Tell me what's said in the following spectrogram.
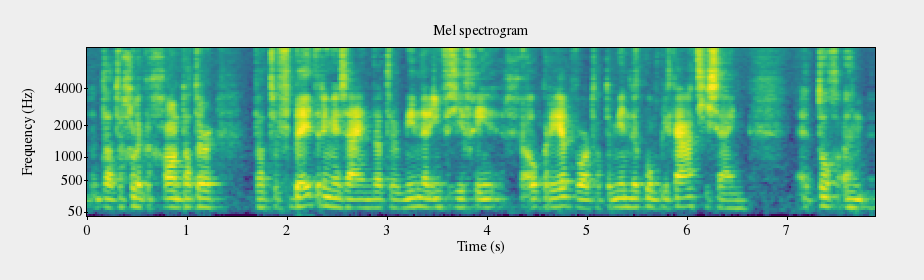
dat er gelukkig gewoon dat er dat er verbeteringen zijn, dat er minder invasief ge geopereerd wordt, dat er minder complicaties zijn. Toch een,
